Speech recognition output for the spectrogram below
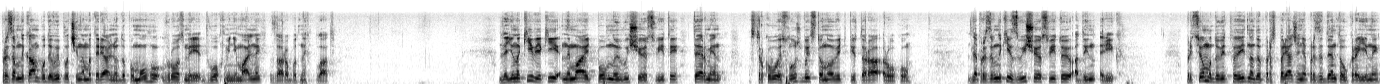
Призовникам буде виплачена матеріальну допомогу в розмірі двох мінімальних заробітних плат. Для юнаків, які не мають повної вищої освіти, термін строкової служби становить півтора року. Для призовників з вищою освітою один рік. При цьому до відповідно до розпорядження президента України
